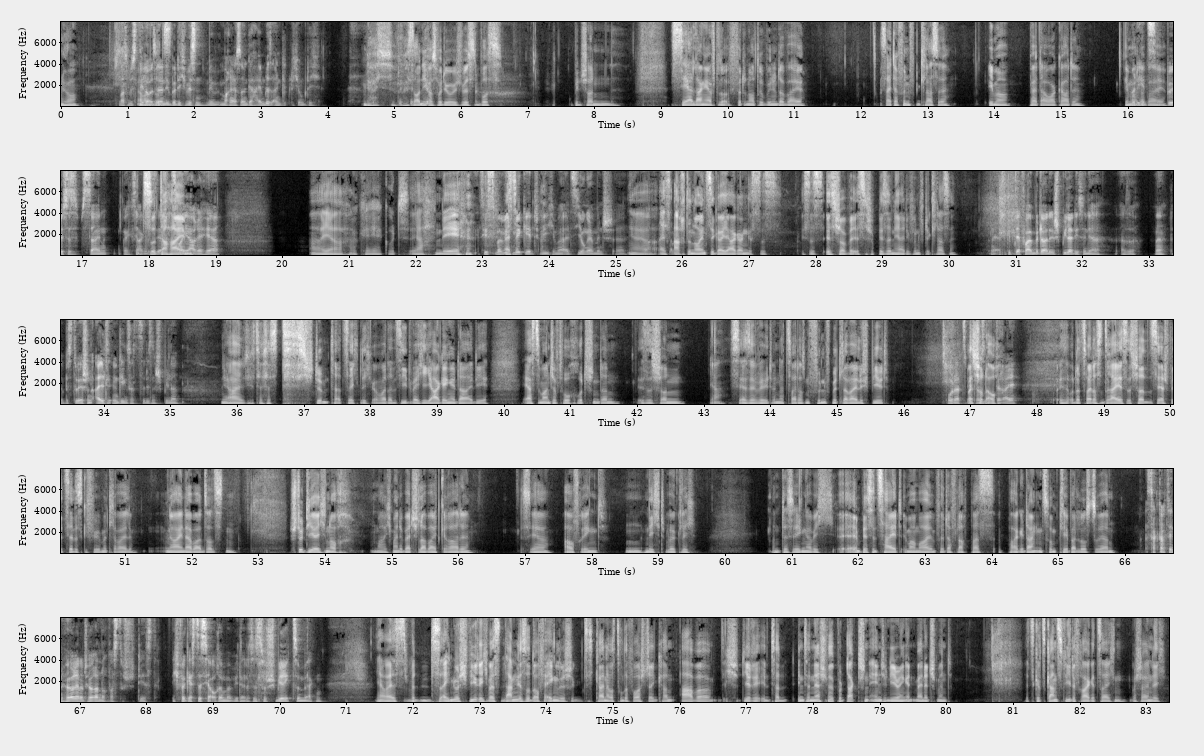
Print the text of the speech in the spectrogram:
Ja. Was müssen die Aber Leute denn über dich wissen? Wir machen ja so ein Geheimnis angeblich um dich. Ja, ich weiß auch nicht, was man über mich wissen muss. Bin schon sehr lange auf der vierten Nordtribüne dabei. Seit der fünften Klasse. Immer per Dauerkarte. Immer Würde dabei. Jetzt böses sein, ich sagen, so daheim. zwei Jahre her. Ah ja, okay, gut. Ja, nee. Siehst du mal, wie es mir geht, wie ich immer als junger Mensch. Äh, ja, ja. als 98er Jahrgang ist es ist es ist schon ist schon ein bisschen her die fünfte Klasse. Ja, es gibt ja vor allem mittlerweile Spieler, die sind ja also ne, da bist du ja schon alt im Gegensatz zu diesen Spielern. Ja, das, das stimmt tatsächlich, wenn man dann sieht, welche Jahrgänge da in die erste Mannschaft hochrutschen, dann ist es schon ja sehr sehr wild, wenn er 2005 mittlerweile spielt. Oder 2003. oder 2003 ist es schon ein sehr spezielles Gefühl mittlerweile. Nein, aber ansonsten studiere ich noch, mache ich meine Bachelorarbeit gerade. Sehr aufregend. Nicht wirklich. Und deswegen habe ich äh, ein bisschen Zeit, immer mal im Vierter Flachpass ein paar Gedanken zum Kleber loszuwerden. Sag doch den Hörerinnen und Hörern noch, was du studierst. Ich vergesse das ja auch immer wieder. Das ist so schwierig zu merken. Ja, weil es, es ist eigentlich nur schwierig, weil es lang ist und auf Englisch sich keiner was drunter vorstellen kann. Aber ich studiere Inter International Production Engineering and Management. Jetzt gibt's ganz viele Fragezeichen, wahrscheinlich.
